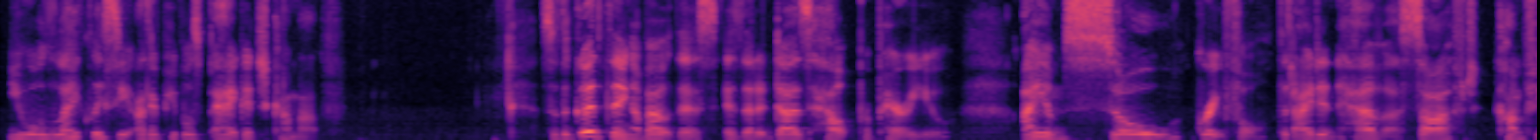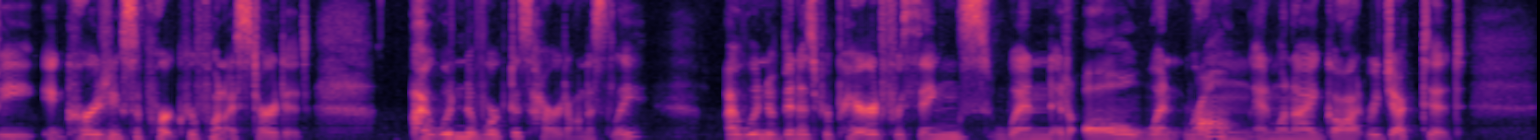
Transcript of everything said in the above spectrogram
you will likely see other people's baggage come up. So, the good thing about this is that it does help prepare you. I am so grateful that I didn't have a soft, comfy, encouraging support group when I started. I wouldn't have worked as hard, honestly. I wouldn't have been as prepared for things when it all went wrong and when I got rejected.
